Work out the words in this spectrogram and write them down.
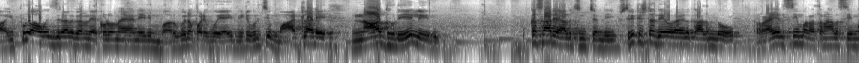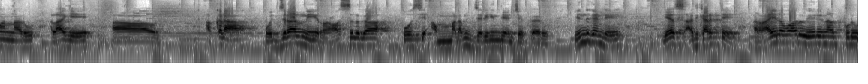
ఆ ఇప్పుడు ఆ వజ్రాలు గనులు ఎక్కడ ఉన్నాయనేది మరుగున పడిపోయాయి. వీటి గురించి మాట్లాడే నాథుడే లేదు. ఒక్కసారి ఆలోచించండి. శ్రీకృష్ణదేవరాయల కాలంలో రాయలసీమ రతనాల సీమ అన్నారు. అలాగే అక్కడ వజ్రాలని రాసులుగా పోసి అమ్మడం జరిగింది అని చెప్పారు. ఎందుకంటే ఎస్ అది కరెక్టే. రాయల వారు వేరినప్పుడు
